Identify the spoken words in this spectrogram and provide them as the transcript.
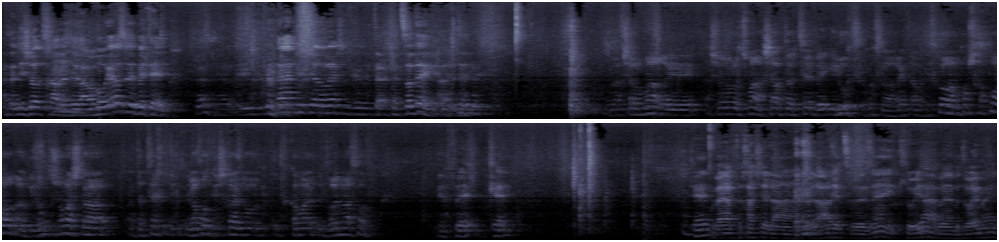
אז אני שואל אותך, זה המוריה או זה בבית אל? לדעת מי שהולך. אתה צודק. אפשר לומר, אה, אפשר לומר לו, תשמע, עכשיו אתה יוצא באילוץ לחוץ לארץ, אבל תזכור, המקום שלך פה, אז בהזדמנות ראשונה שאתה אתה צריך לעבוד, יש לך כמה דברים לעשות. יפה, כן. כן. אולי ההבטחה של ה- של הארץ וזה, היא תלויה בדברים האלה,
